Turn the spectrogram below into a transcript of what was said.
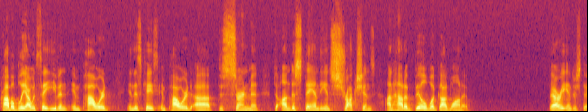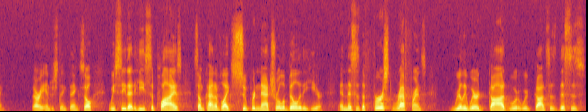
Probably, I would say, even empowered, in this case, empowered uh, discernment to understand the instructions on how to build what God wanted. Very interesting. Very interesting thing. So we see that he supplies some kind of like supernatural ability here. And this is the first reference really where God, where, where God says, this is,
